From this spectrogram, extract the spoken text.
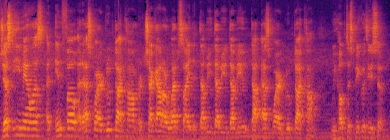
Just email us at info at esquiregroup.com or check out our website at www.esquiregroup.com. We hope to speak with you soon.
